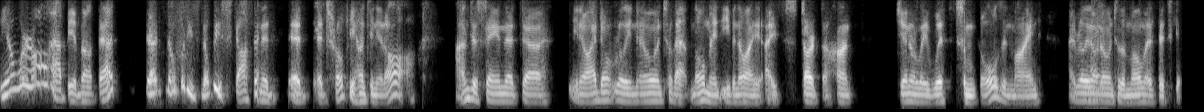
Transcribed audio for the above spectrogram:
you know we're all happy about that. nobody's nobody's scoffing at, at, at trophy hunting at all. I'm just saying that uh, you know I don't really know until that moment, even though I, I start the hunt generally with some goals in mind. I really don't know until the moment if it's going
